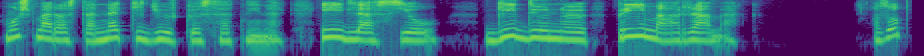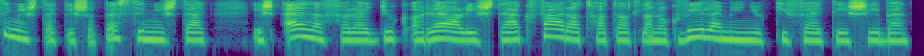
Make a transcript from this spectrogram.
Most már aztán neki gyűrközhetnének. Így lesz jó. Gidűnő, primár remek. Az optimisták és a pessimisták, és el ne feledjük a realisták fáradhatatlanok véleményük kifejtésében,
